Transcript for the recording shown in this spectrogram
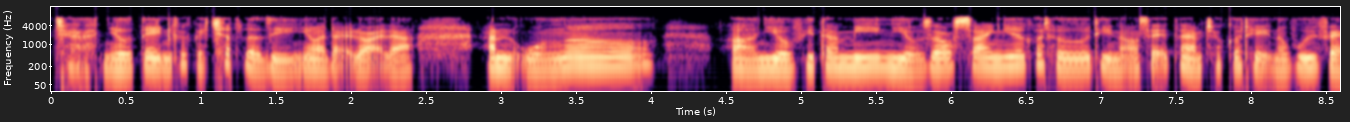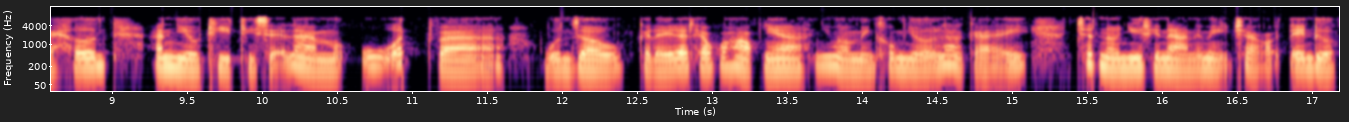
chả nhớ tên các cái chất là gì, nhưng mà đại loại là ăn uống, ơ, uh, nhiều vitamin, nhiều rau xanh như các thứ thì nó sẽ làm cho cơ thể nó vui vẻ hơn. Ăn nhiều thịt thì sẽ làm u uất và buồn rầu, cái đấy là theo khoa học nha, nhưng mà mình không nhớ là cái chất nó như thế nào nên mình cũng chả gọi tên được.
